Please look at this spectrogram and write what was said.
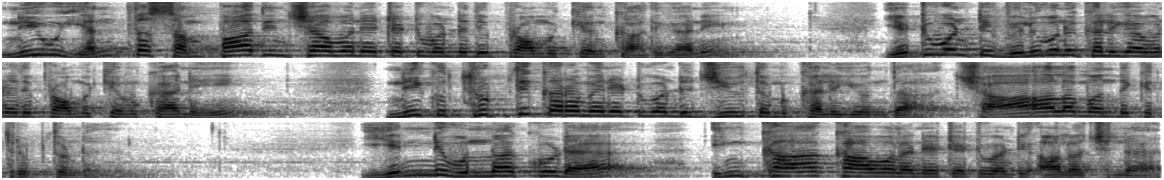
నీవు ఎంత సంపాదించావనేటటువంటిది ప్రాముఖ్యం కాదు కానీ ఎటువంటి విలువను కలిగావనేది ప్రాముఖ్యం కానీ నీకు తృప్తికరమైనటువంటి జీవితం కలిగి ఉందా? చాలామందికి తృప్తి ఉండదు. ఎన్ని ఉన్నా కూడా ఇంకా కావాలనేటటువంటి ఆలోచన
